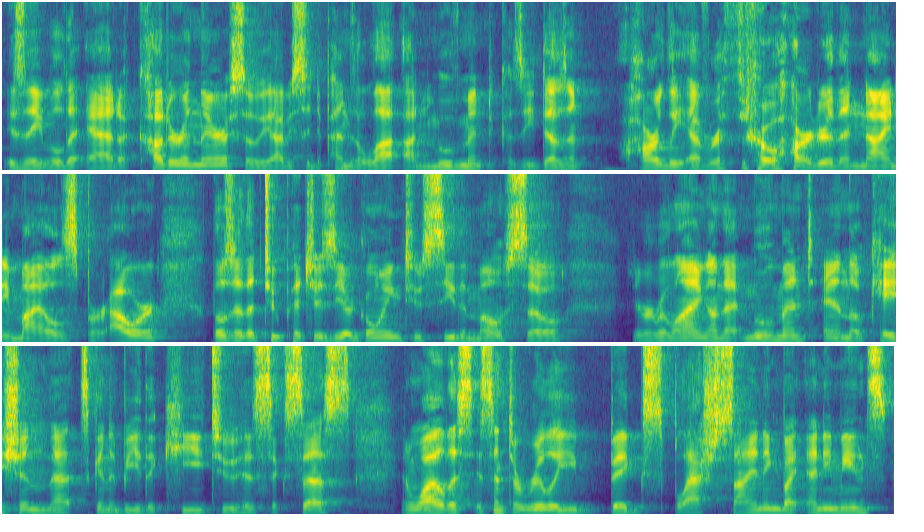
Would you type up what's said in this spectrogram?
is able to add a cutter in there, so he obviously depends a lot on movement because he doesn't hardly ever throw harder than 90 miles per hour. Those are the two pitches you're going to see the most, so relying on that movement and location. That's going to be the key to his success. And while this isn't a really big splash signing by any means,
